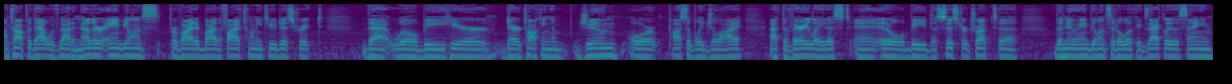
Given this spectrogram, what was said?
on top of that, we've got another ambulance provided by the 522 district that will be here. They're talking June or possibly July at the very latest, and it'll be the sister truck to the new ambulance. It'll look exactly the same,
